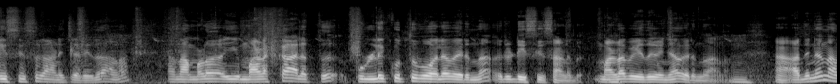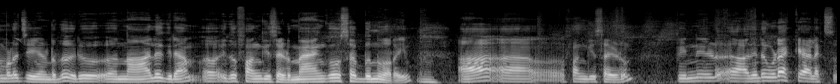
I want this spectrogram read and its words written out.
ഡിസീസ് കാണിച്ചത്. ഇതാണ് നമ്മൾ ഈ മഴക്കാലത്ത് പുള്ളിക്കുത്ത് പോലെ വരുന്ന ഒരു ഡിസീസാണിത് മഴ പെയ്തു കഴിഞ്ഞാൽ വരുന്നതാണ്. അതിന് നമ്മൾ ചെയ്യേണ്ടത് ഒരു നാല് ഗ്രാം ഇത് ഫംഗിസൈഡ് മാംഗോ സബ് എന്ന് പറയും. ആ ഫംഗിസൈഡും പിന്നീട് അതിന്റെ കൂടെ എക്കാലക്സ്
